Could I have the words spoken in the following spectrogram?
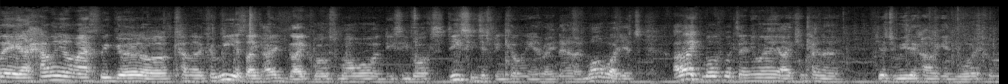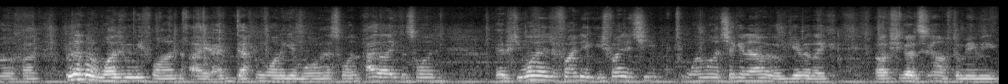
they? Uh, how many of them actually good or kind of? For me, it's like I like most Marvel and DC books. DC just been killing it right now, and Marvel, just I like most books anyway. I can kind of just read it, kind of enjoy it for the most part. But this one was really fun. I, I definitely want to get more of this one. I like this one. If you wanted to find it, you find it cheap. One want to check it out or give it like Oh, if you go to store, maybe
